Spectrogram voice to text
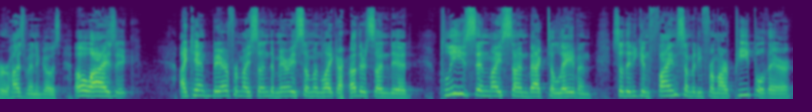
her husband and goes, Oh, Isaac, I can't bear for my son to marry someone like our other son did. Please send my son back to Laban so that he can find somebody from our people there.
